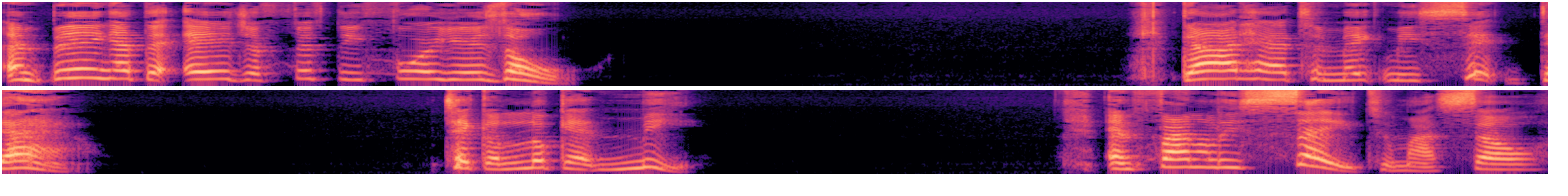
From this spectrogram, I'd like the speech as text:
And being at the age of 54 years old, God had to make me sit down, take a look at me, and finally say to myself,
